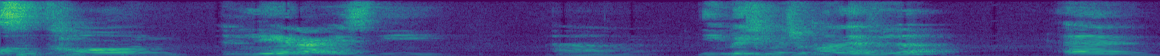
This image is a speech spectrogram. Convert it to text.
Als het gewoon een leraar is die, eh, die een beetje met je kan levelen en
